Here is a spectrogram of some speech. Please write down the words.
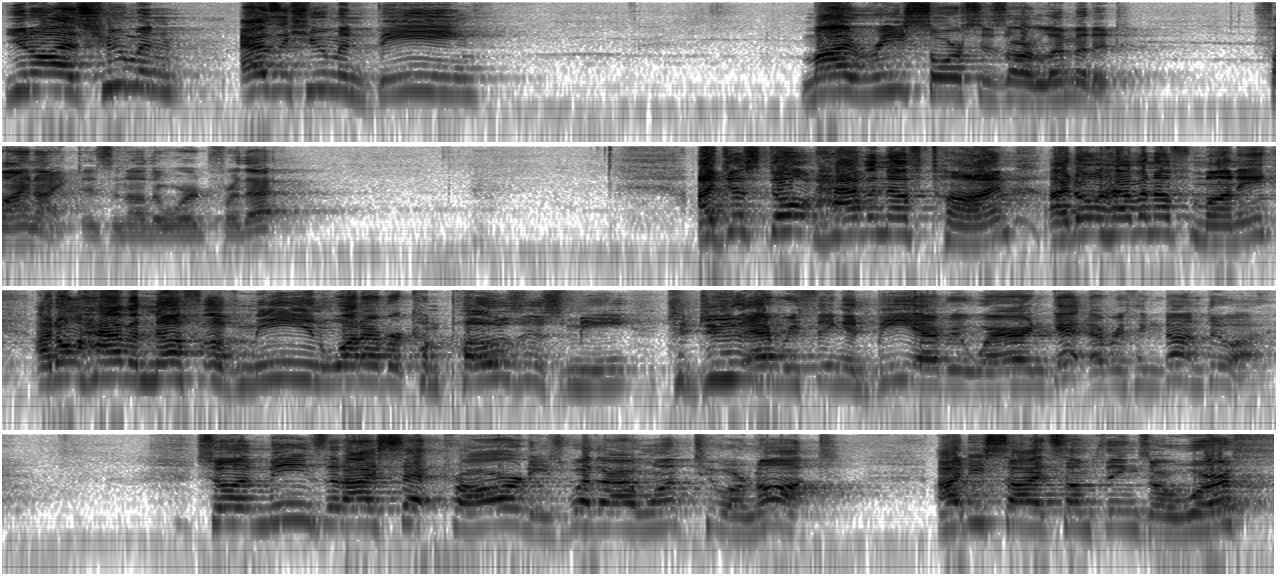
You know, as human, as a human being, my resources are limited. Finite is another word for that. I just don't have enough time. I don't have enough money. I don't have enough of me and whatever composes me to do everything and be everywhere and get everything done, do I? So it means that I set priorities, whether I want to or not. I decide some things are worth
